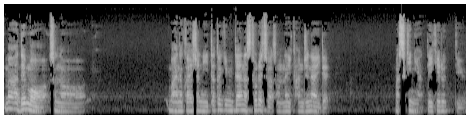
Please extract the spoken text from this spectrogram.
まあでもその前の会社にいた時みたいなストレスはそんなに感じないで、まあ、好きにやっていけるっていう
